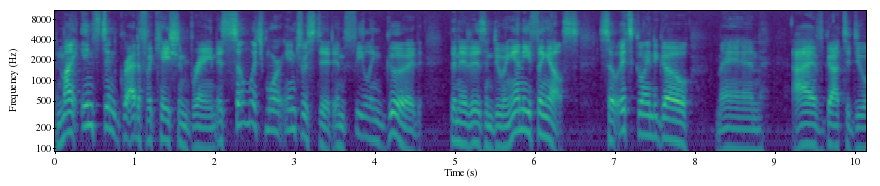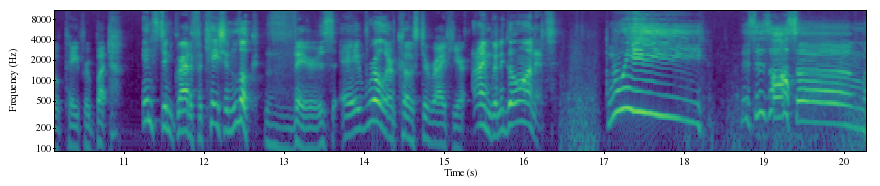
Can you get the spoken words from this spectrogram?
And my instant gratification brain is so much more interested in feeling good than it is in doing anything else. So it's going to go, man, I've got to do a paper, but instant gratification, look, there's a roller coaster right here. I'm to go on it. Whee! This is awesome!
